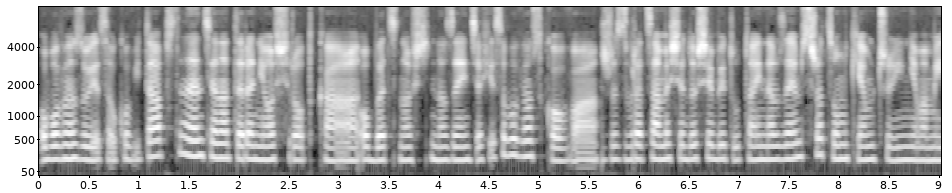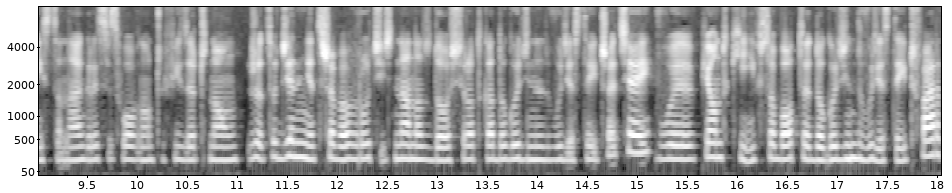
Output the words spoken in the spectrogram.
Obowiązuje całkowita abstynencja na terenie ośrodka, obecność na zajęciach jest obowiązkowa, że zwracamy się do siebie tutaj nawzajem z szacunkiem, czyli nie ma miejsca na agresję słowną czy fizyczną, że codziennie trzeba wrócić na noc do ośrodka do godziny 23, w piątki i w soboty do godziny 24.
